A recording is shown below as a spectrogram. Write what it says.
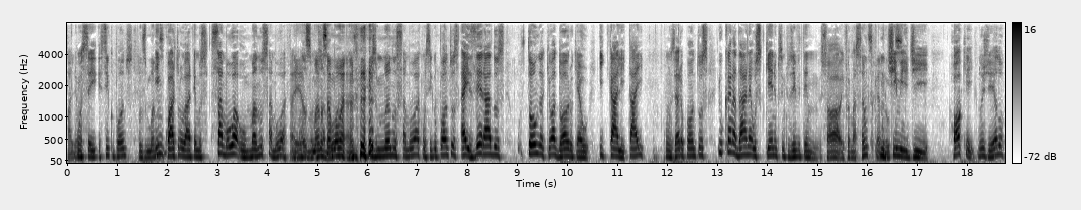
Olha, com 5 pontos. os manos... Em quarto lugar temos Samoa, o Manu Samoa. Aí, os Manu manos Samoa. os Manu Samoa com 5 pontos. Aí zerados, o Tonga, que eu adoro, que é o Ikali Tai, com 0 pontos. E o Canadá, né? Os Canucks, inclusive, tem só informação. Um time de hockey no gelo.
